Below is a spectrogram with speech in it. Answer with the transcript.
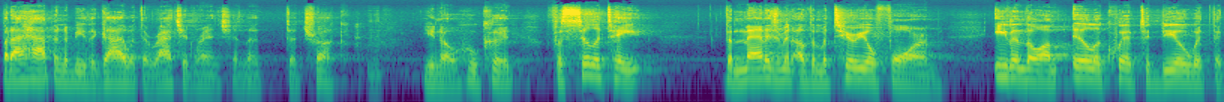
But I happen to be the guy with the ratchet wrench and the, the truck you know, who could facilitate the management of the material form, even though I'm ill equipped to deal with the,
